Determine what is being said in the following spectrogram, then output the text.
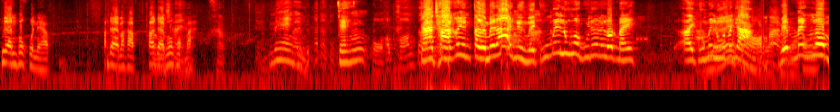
เพื่อนพวกคุณนะครับ เข้าใจปะครับ เข้าใจพวกผมปะครับ แม่งใช่เพื่อนแก๊งโอ้โหเขาพร้อมจังกาชาก็ยังเติมไม่ได้หนึ่งเลยกูไม่รู้ว่ากูจะได้รถไหมไอ้กูไม่รู้สักอย่าง เว็บแม่งล่ม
